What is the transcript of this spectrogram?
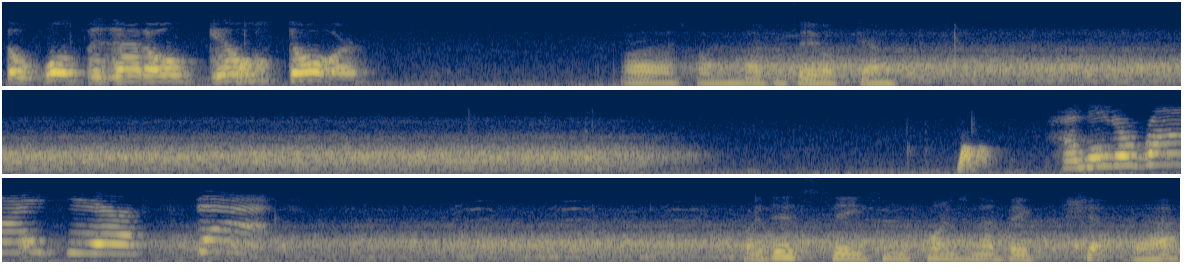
The wolf is at old Gil's door. Oh, that's fine. I can save up again. I need a ride here. Stat. I did see some coins in that big ship there.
